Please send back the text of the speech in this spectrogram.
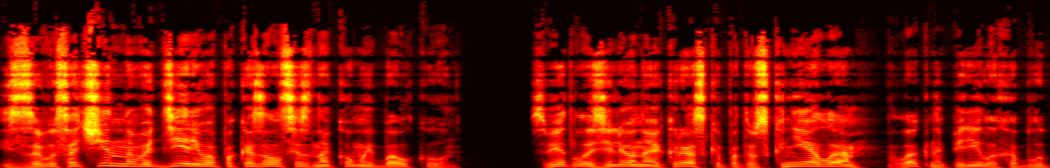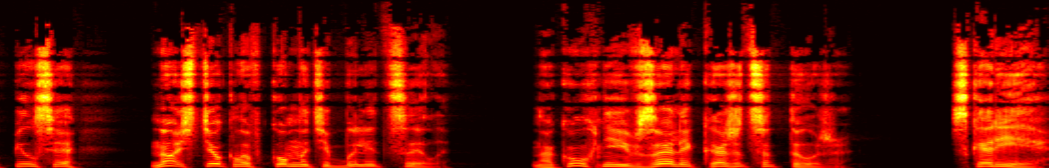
Из-за высоченного дерева показался знакомый балкон. Светло-зеленая краска потускнела, лак на перилах облупился, но стекла в комнате были целы. На кухне и в зале, кажется, тоже. «Скорее!»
